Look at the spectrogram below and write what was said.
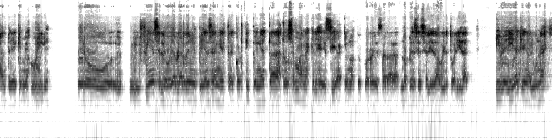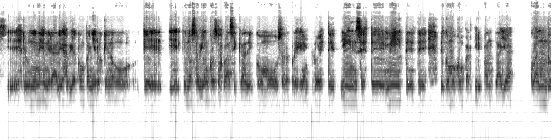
antes de que me jubile, pero fíjense, le voy a hablar de mi experiencia en esta cortito, en estas dos semanas que les decía que nos tocó regresar a la no presencialidad o virtualidad y veía que en algunas eh, reuniones generales había compañeros que no que, eh, que, no sabían cosas básicas de cómo usar por ejemplo este Teams este Meet este, de cómo compartir pantalla cuando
